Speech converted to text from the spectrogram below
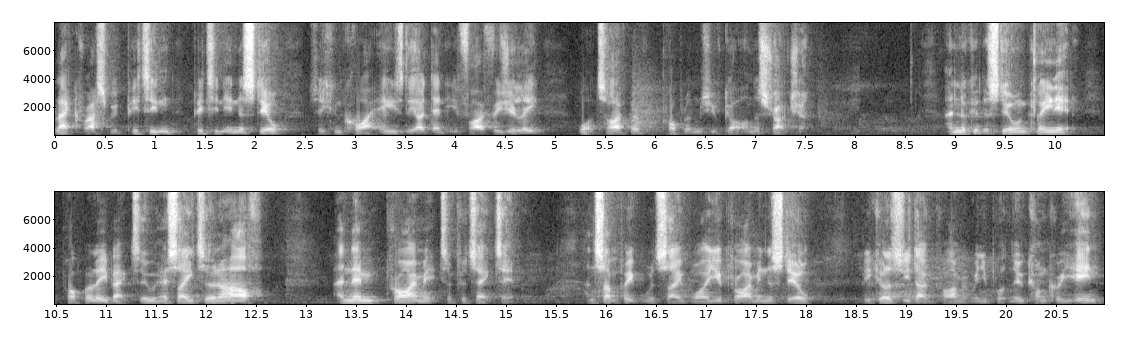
black rust with pitting pitting in the steel. So you can quite easily identify visually what type of problems you've got on the structure. And look at the steel and clean it properly back to SA two and a half, and then prime it to protect it. And some people would say, why are you priming the steel? Because you don't prime it when you put new concrete in,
